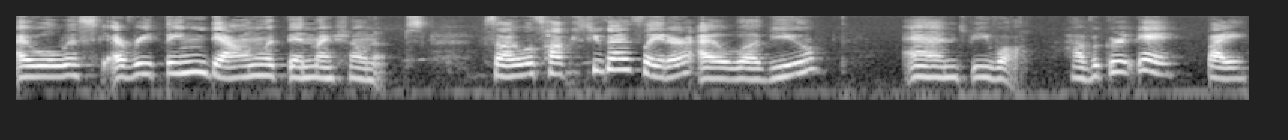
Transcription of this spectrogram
I will list everything down within my show notes. So I will talk to you guys later. I love you and be well. Have a great day. Bye.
